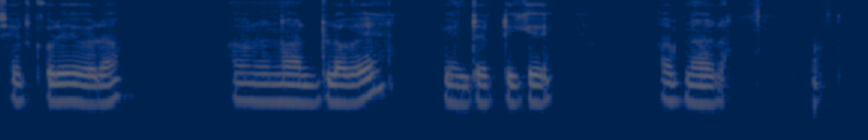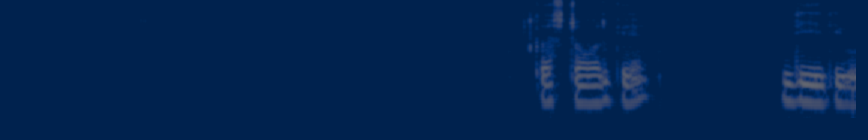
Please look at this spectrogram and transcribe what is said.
সেট করে এবার আমরা নাট লাগাই প্রিন্টারটিকে আপনার কাস্টমারকে দিয়ে দিব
